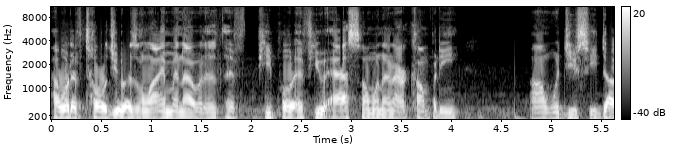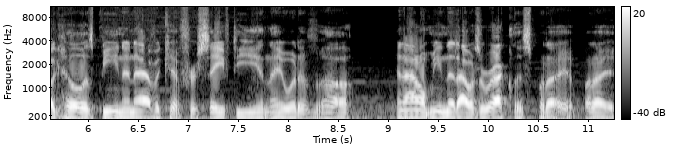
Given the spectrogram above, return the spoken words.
I would have told you as a lineman, I would have, if people, if you ask someone in our company, uh, would you see Doug Hill as being an advocate for safety, and they would have, uh, and I don't mean that I was reckless, but I, but I,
